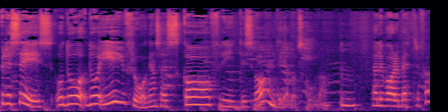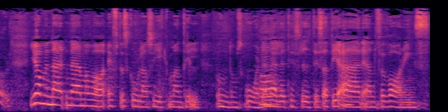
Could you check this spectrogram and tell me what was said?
Precis. Och då, då är ju frågan så här, ska fritids vara en del av skolan? Mm. Eller var det bättre förr? Ja, men när, när man var efter skolan så gick man till ungdomsgården Ja. eller till fritids. Att det är en förvarings...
